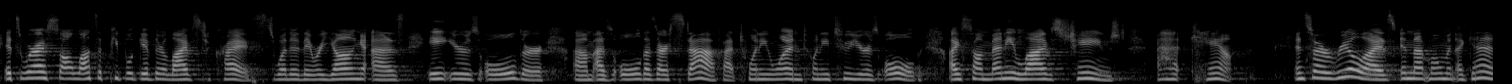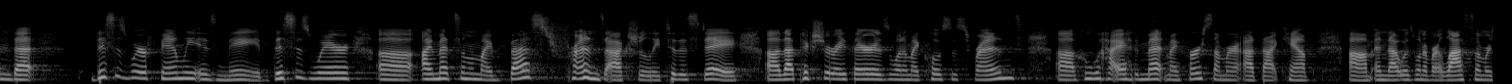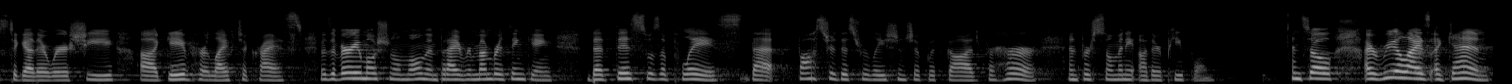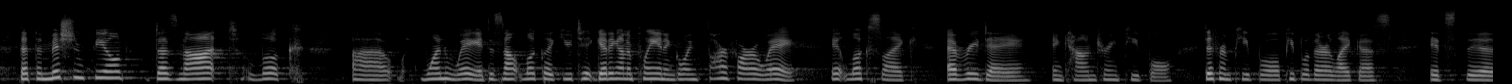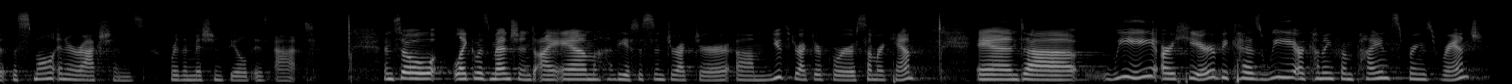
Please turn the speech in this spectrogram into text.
It's where I saw lots of people give their lives to Christ, whether they were young as eight years old or um, as old as our staff at 21, 22 years old. I saw many lives changed at camp. And so I realized in that moment again that this is where family is made. This is where uh, I met some of my best friends, actually, to this day. Uh, that picture right there is one of my closest friends uh, who I had met my first summer at that camp. Um, and that was one of our last summers together where she uh, gave her life to Christ. It was a very emotional moment, but I remember thinking that this was a place that fostered this relationship with God for her and for so many other people. And so I realize again that the mission field does not look uh, one way. It does not look like you t- getting on a plane and going far, far away. It looks like every day encountering people, different people, people that are like us. It's the, the small interactions where the mission field is at. And so, like was mentioned, I am the assistant director, um, youth director for summer camp. And uh, we are here because we are coming from Pine Springs Ranch,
